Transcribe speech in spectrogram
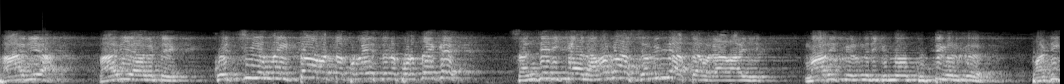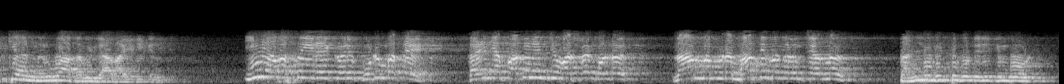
ഭാര്യ ഭാര്യയാകട്ടെ കൊച്ചി എന്ന ഇട്ടാവട്ട പ്രദേശത്തിന് പുറത്തേക്ക് സഞ്ചരിക്കാൻ അവകാശമില്ലാത്ത ഒരാളായി മാറിത്തീർന്നിരിക്കുന്നു. കുട്ടികൾക്ക് പഠിക്കാൻ നിർവാഹമില്ലാതായിരിക്കുന്നു. ഈ അവസ്ഥയിലേക്ക് ഒരു കുടുംബത്തെ കഴിഞ്ഞ പതിനഞ്ച് വർഷം കൊണ്ട് നാം നമ്മുടെ മാധ്യമങ്ങളും ചേർന്ന് തള്ളിവിട്ടുകൊണ്ടിരിക്കുമ്പോൾ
